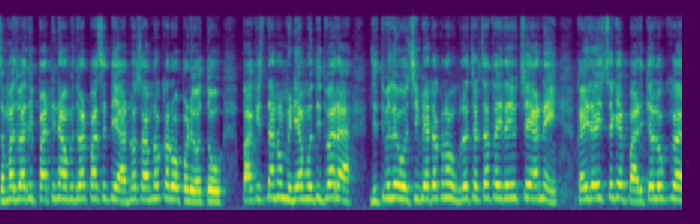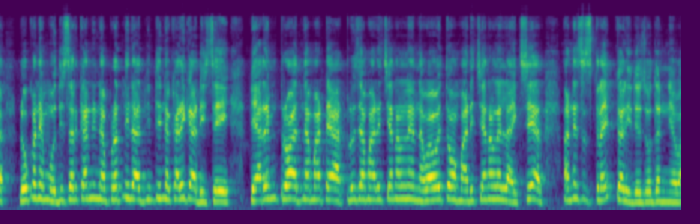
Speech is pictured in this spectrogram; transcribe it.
સમાજવાદી પાર્ટીના ઉમેદવાર પાસેથી હારનો સામનો કરવો પડ્યો હતો. પાકિસ્તાનનું મીડિયા મોદી દ્વારા જીતવેલી ઓછી બેઠકનો ઉગ્ર ચર્ચા થઈ રહ્યું છે અને કહી રહ્યું છે કે ભારતીય લોક લોકોને મોદી સરકારની નફરતની રાજનીતિ નકારી કાઢી છે. ત્યારે મિત્રો, આજના માટે આટલું જ અમારી ચેનલને નવા હોય તો અમારી ચેનલને લાઇક શેર અને સબસ્ક્રાઈબ કરી દેજો. ધન્યવાદ.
